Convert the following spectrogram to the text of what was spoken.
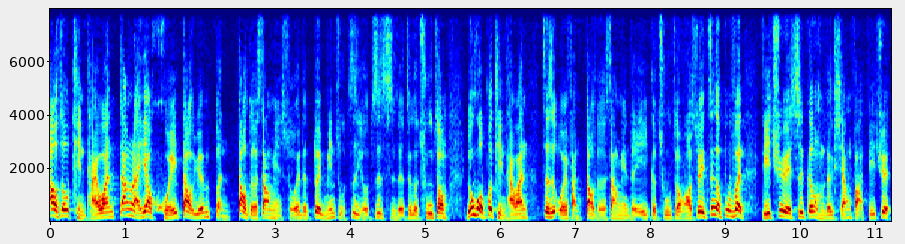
澳洲挺台湾，当然要回到原本道德上面所谓的对民主自由支持的这个初衷。如果不挺台湾，这是违反道德上面的一个初衷啊。所以这个部分的确是跟我们的想法的确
